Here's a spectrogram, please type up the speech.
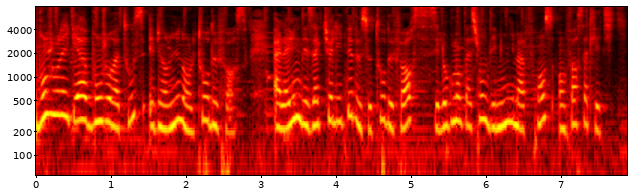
Bonjour les gars, bonjour à tous et bienvenue dans le Tour de Force. À la une des actualités de ce Tour de Force, c'est l'augmentation des minima France en force athlétique.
